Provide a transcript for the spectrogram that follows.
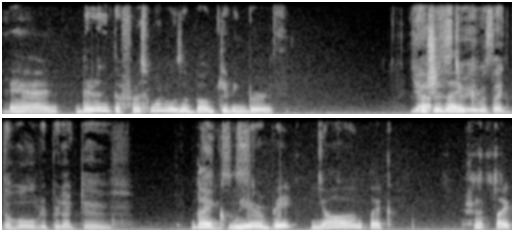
Mm-hmm. And literally, the first one was about giving birth. Yeah, Which is too. like- It was like the whole reproductive like we are a bit young like like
